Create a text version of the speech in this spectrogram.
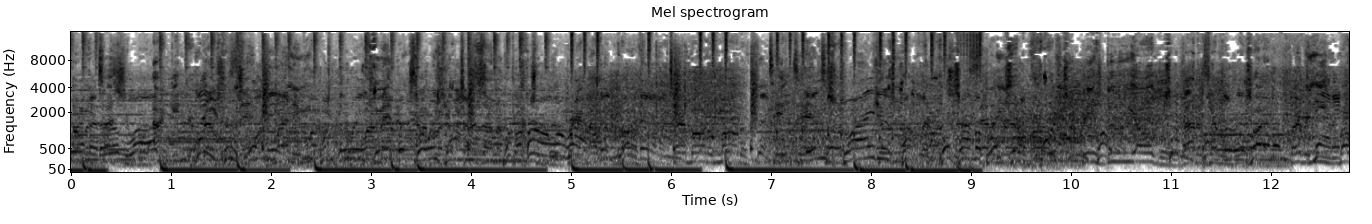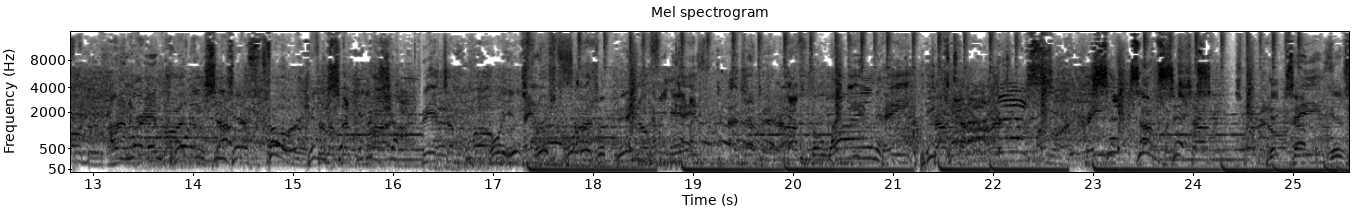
Given their win, the perimeter. Love lasers one in. Butler is there, but so is Johnson. Curl around and put it in. In stride is Butler. Puts on the brakes and a force. Jimmy Butler is automatic. 11 points. He's had four consecutive shots. Boy, his first quarters have been coming in. At the line, he cannot miss. Picks up his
